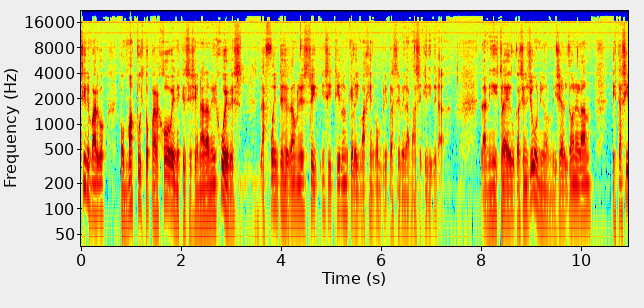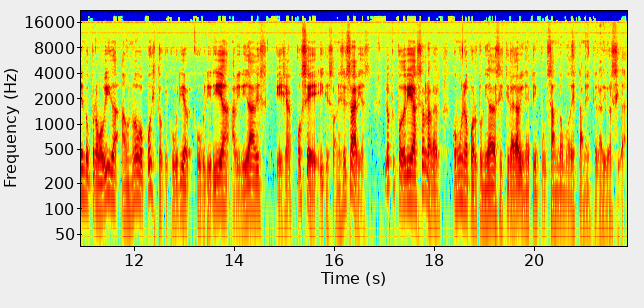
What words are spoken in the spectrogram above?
Sin embargo, con más puestos para jóvenes que se llenaran el jueves, las fuentes de Downing Street insistieron en que la imagen completa se verá más equilibrada. La ministra de Educación Junior, Michelle Donnellan, está siendo promovida a un nuevo puesto que cubriría habilidades que ella posee y que son necesarias, lo que podría hacerla ver como una oportunidad de asistir al gabinete impulsando modestamente la diversidad.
